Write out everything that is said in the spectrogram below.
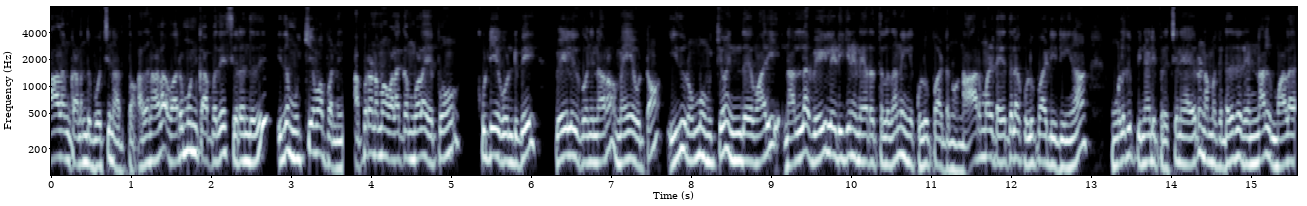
காலம் கடந்து போச்சுன்னு அர்த்தம். அதனால் வருமுன் காப்பதே சிறந்தது. இதை முக்கியமாக பண்ணுங்க. அப்புறம் நம்ம வழக்கம் போல் எப்பவும் குட்டியை கொண்டு போய் வெயிலுக்கு கொஞ்ச நேரம் மேய விட்டோம். இது ரொம்ப முக்கியம். இந்த மாதிரி நல்லா வெயில் அடிக்கிற நேரத்தில் தான் நீங்கள் குளிப்பாட்டணும். நார்மல் டயத்தில் குளிப்பாட்டிட்டீங்கன்னா உங்களுக்கு பின்னாடி பிரச்சனை ஆயிரும் நம்ம கிட்டத்தட்ட ரெண்டு நாள் மழை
